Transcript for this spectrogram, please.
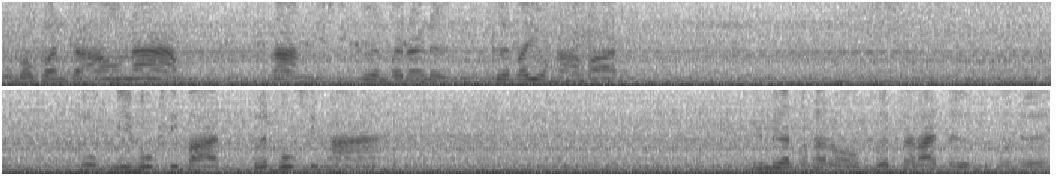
สำหรับเพิ่นก็เอาน้ำน้ำนี่สิเกินไปหน่อยหนึ่งเกินไปอยู่5บาทงบมี60บาท เบิร์ดหกสิบหา 65มีเลือดมาท่านออกเบิดไปร้ายเติมทุกคนเลย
